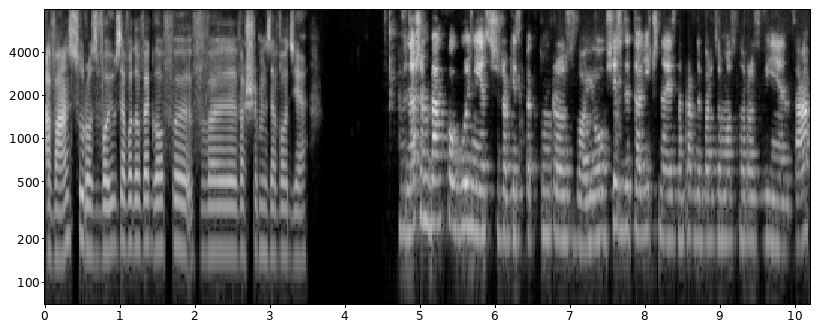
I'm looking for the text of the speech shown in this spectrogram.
awansu, rozwoju zawodowego w w waszym zawodzie? W naszym banku ogólnie jest szerokie spektrum rozwoju. Sieć detaliczna jest naprawdę bardzo mocno rozwinięta.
